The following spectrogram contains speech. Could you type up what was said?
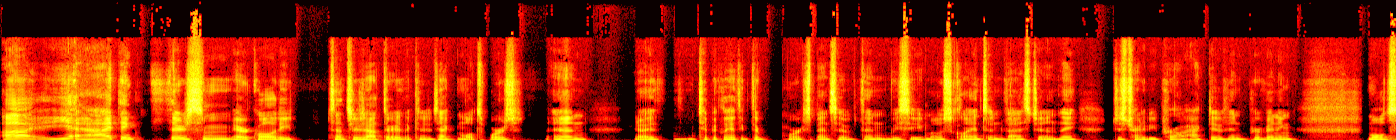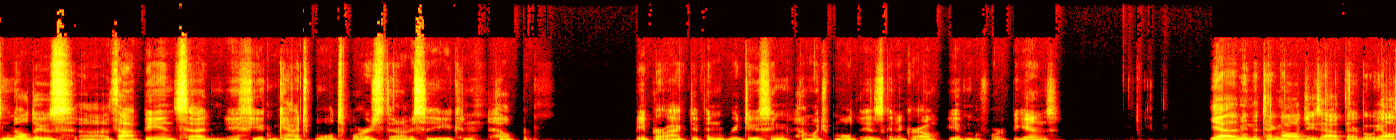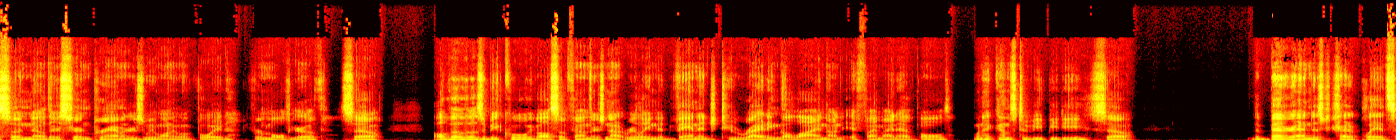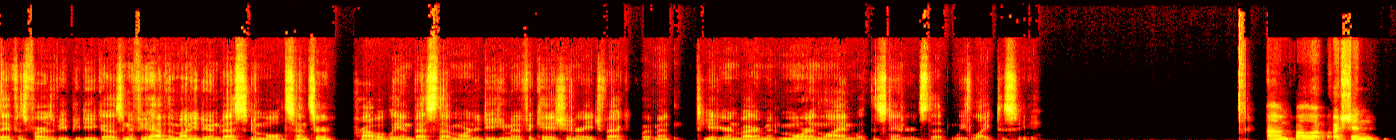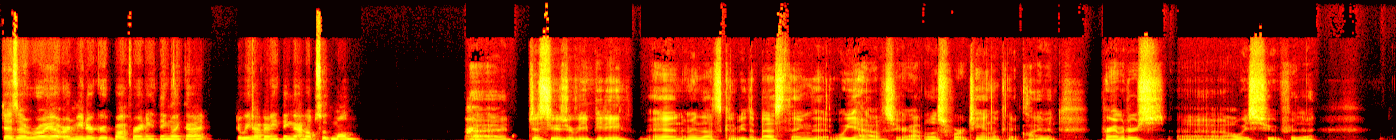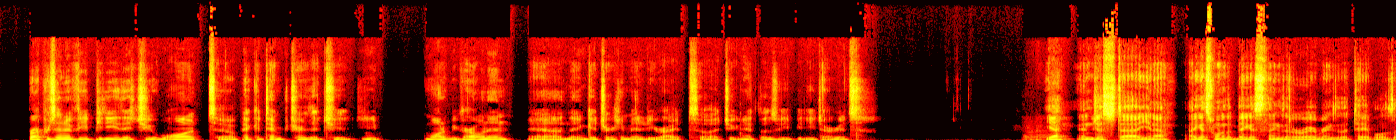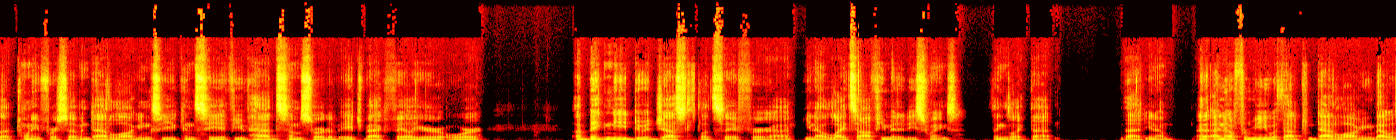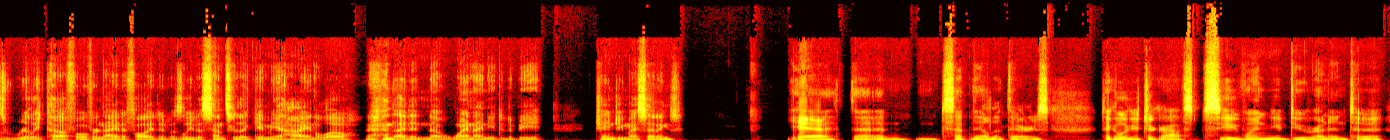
Uh yeah, I think there's some air quality sensors out there that can detect mold spores. And you know, typically I think they're more expensive than we see most clients invest in. They just try to be proactive in preventing molds and mildews. Uh, that being said, if you can catch mold spores, then obviously you can help be proactive in reducing how much mold is going to grow even before it begins. Yeah, I mean the technology's out there, but we also know there's certain parameters we want to avoid for mold growth. So although those would be cool, we've also found there's not really an advantage to riding the line on if I might have mold when it comes to VPD. So the better end is to try to play it safe as far as VPD goes. And if you have the money to invest in a mold sensor, probably invest that more into dehumidification or HVAC equipment to get your environment more in line with the standards that we like to see. Um, follow up question: Does Aroya or Meter Group offer anything like that? Do we have anything that helps with mold? Uh, just use your VPD, and I mean that's going to be the best thing that we have. So your Atmos 14, looking at climate parameters, uh, always shoot for the representative VPD that you want. So pick a temperature that you, you want to be growing in, and then get your humidity right so that you can hit those VPD targets. Yeah, and just uh, you know, I guess one of the biggest things that Aroya brings to the table is that twenty four seven data logging, so you can see if you've had some sort of HVAC failure or a big need to adjust. Let's say for uh, you know lights off, humidity swings, things like that. That you know, I, I know for me without data logging, that was really tough overnight. If all I did was leave a sensor that gave me a high and a low, and I didn't know when I needed to be changing my settings. Yeah, and Seth nailed it. There is take a look at your graphs, see when you do run into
